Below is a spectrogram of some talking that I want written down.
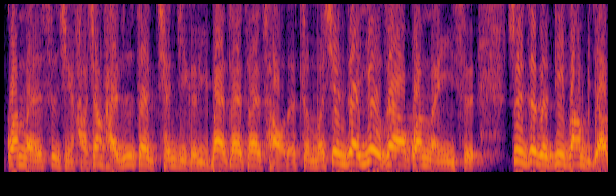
关门的事情好像还是在前几个礼拜在在炒的，怎么现在又再要关门一次？所以这个地方。比较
